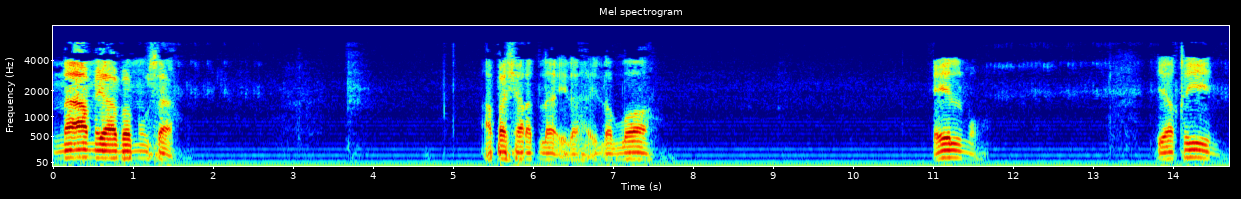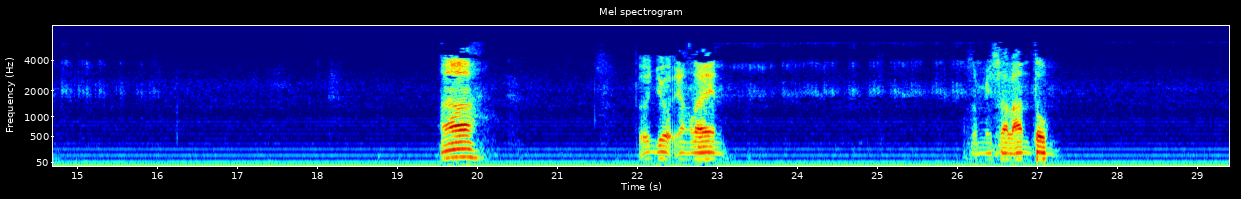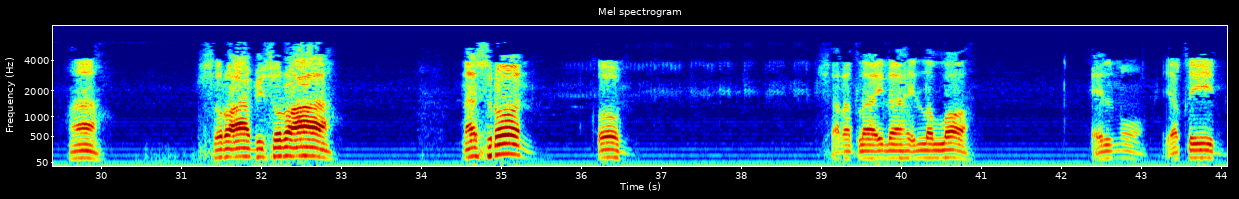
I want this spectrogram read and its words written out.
Naam ya Aba Musa. Apa syarat la ilaha illallah? Ilmu. Yakin Ah. Tunjuk yang lain semisal antum. Ha surah bi surah nasrun. Kum. Syarat la ilaha illallah. Ilmu yakin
